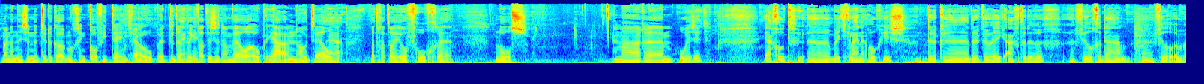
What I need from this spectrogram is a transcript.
Maar dan is er natuurlijk ook nog geen koffietentje open. Toen dacht ik, wat is er dan wel open? Ja, een hotel. ja. Dat gaat al heel vroeg eh, los. Maar ehm, hoe is het? Ja, goed. Eh, een beetje kleine oogjes. Drukke, drukke week achter de rug. Eh, veel gedaan. Veel,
